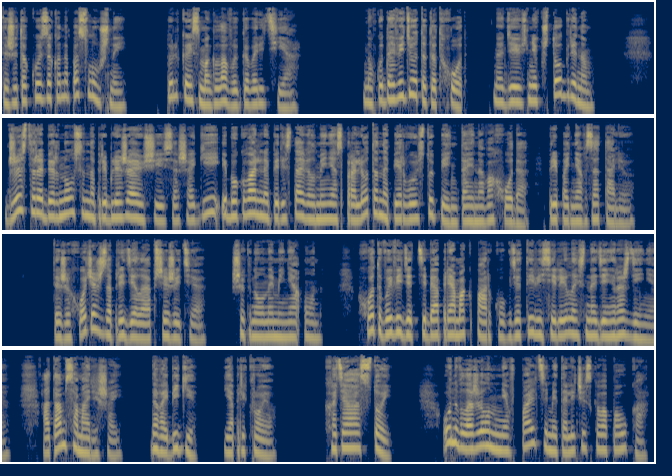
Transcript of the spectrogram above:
Ты же такой законопослушный!» Только и смогла выговорить я. Но куда ведет этот ход? Надеюсь, не к Штогринам? Джестер обернулся на приближающиеся шаги и буквально переставил меня с пролета на первую ступень тайного хода, приподняв за талию. «Ты же хочешь за пределы общежития?» — шикнул на меня он. «Ход выведет тебя прямо к парку, где ты веселилась на день рождения. А там сама решай. Давай, беги, я прикрою». «Хотя, стой!» Он вложил мне в пальцы металлического паука.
